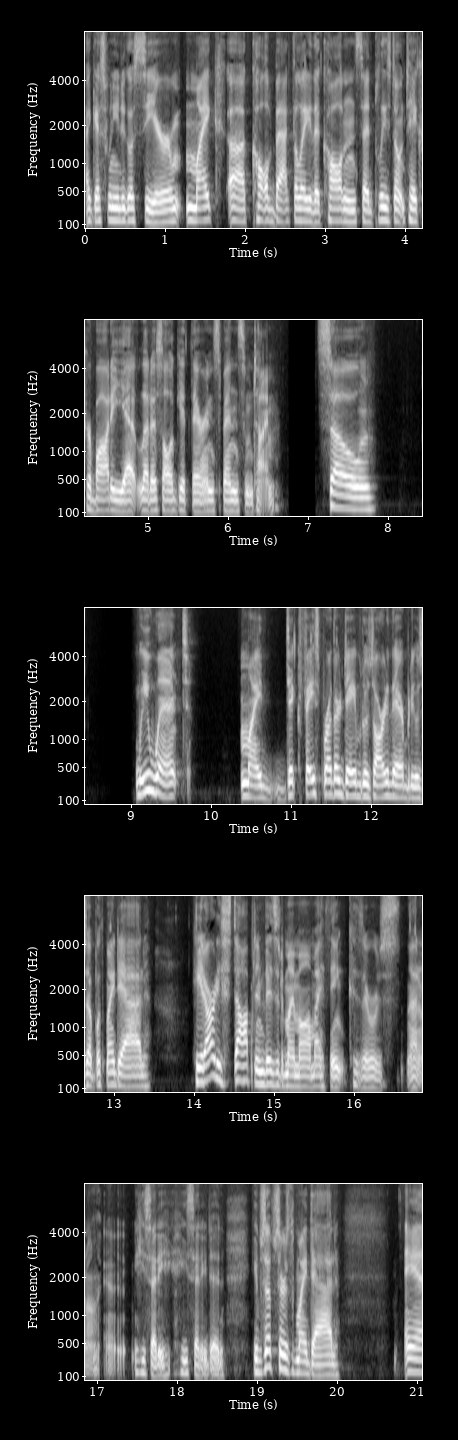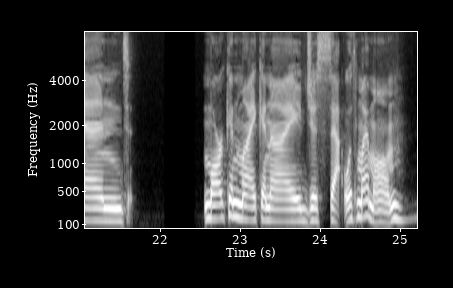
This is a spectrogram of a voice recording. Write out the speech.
I guess we need to go see her. Mike uh, called back the lady that called and said, please don't take her body yet. Let us all get there and spend some time. So we went. My dick faced brother David was already there, but he was up with my dad. He had already stopped and visited my mom, I think, because there was I don't know. uh, He said he he said he did. He was upstairs with my dad, and Mark and Mike and I just sat with my mom,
